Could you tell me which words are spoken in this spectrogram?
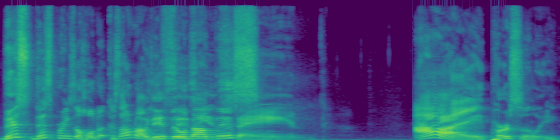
This this brings a whole because I don't know how you feel about this. insane. I personally,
